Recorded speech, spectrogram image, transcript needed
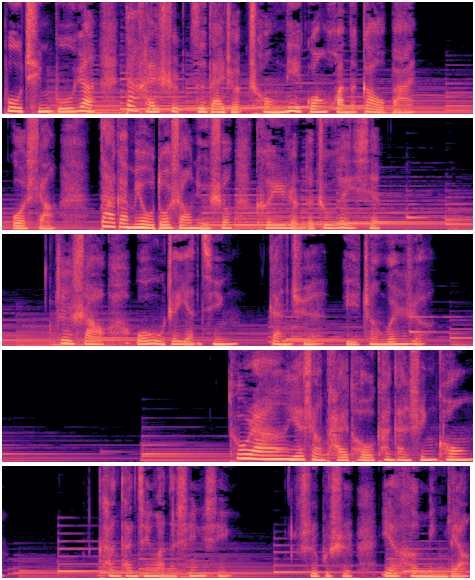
不情不愿，但还是自带着宠溺光环的告白，我想大概没有多少女生可以忍得住泪腺。至少我捂着眼睛，感觉一阵温热。突然也想抬头看看星空，看看今晚的星星，是不是也很明亮？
